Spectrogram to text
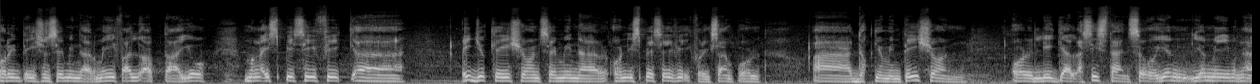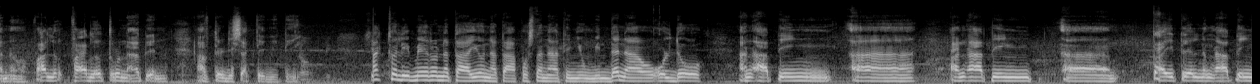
orientation seminar, may follow-up tayo, mga specific uh, education seminar on specific, for example, uh, documentation, or legal assistance. So yun yun may mga ano follow follow through natin after this activity. Actually meron na tayo natapos na natin yung Mindanao although ang ating uh, ang ating uh, title ng ating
